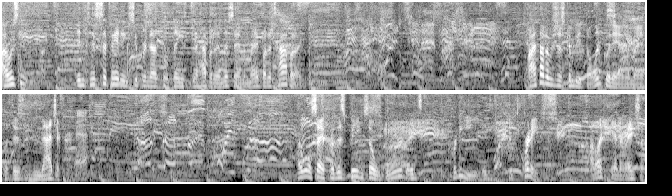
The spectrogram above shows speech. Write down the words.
I wasn't anticipating supernatural things to happen in this anime, but it's happening. I thought it was just gonna be delinquent anime, but there's magic. I will say, for this being so weird, it's pretty. It's, it's pretty. I like the animation.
